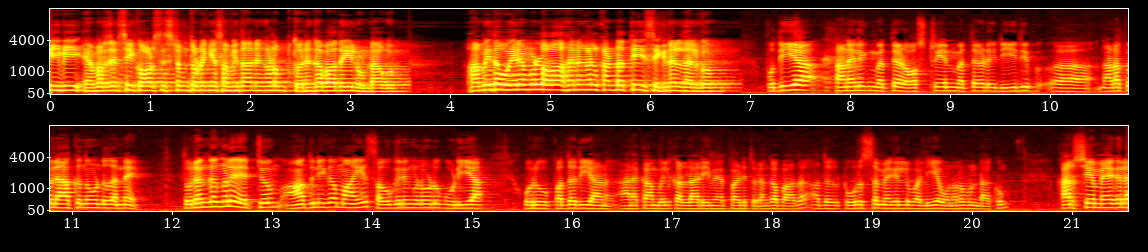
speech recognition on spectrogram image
T V emergency call system തുടങ്ങിയ സംവിധാനങ്ങളും തുരങ്കപാതയിൽ ഉണ്ടാകും. അമിത ഉയരമുള്ള വാഹനങ്ങൾ കണ്ടെത്തി സിഗ്നൽ നൽകും. പുതിയ ടണലിംഗ് മെത്തേഡ് ഓസ്ട്രിയൻ മെത്തേഡ് രീതി നടപ്പിലാക്കുന്നതുകൊണ്ട് തന്നെ തുരങ്കങ്ങളിൽ ഏറ്റവും ആധുനികമായ സൗകര്യങ്ങളോട് കൂടിയ ഒരു പദ്ധതിയാണ് ആനക്കാമ്പിൽ കള്ളാടി മേപ്പാടി തുരങ്കപാത. അത് ടൂറിസം മേഖലയിൽ വലിയ ഉണർവുണ്ടാക്കും. കാർഷിക മേഖല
